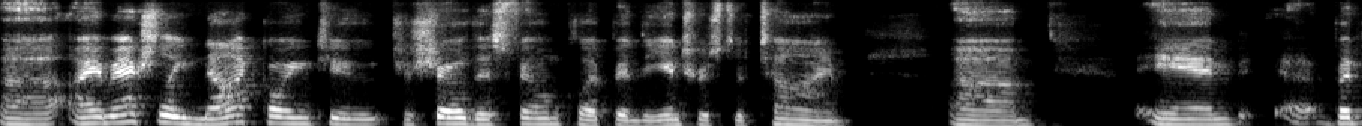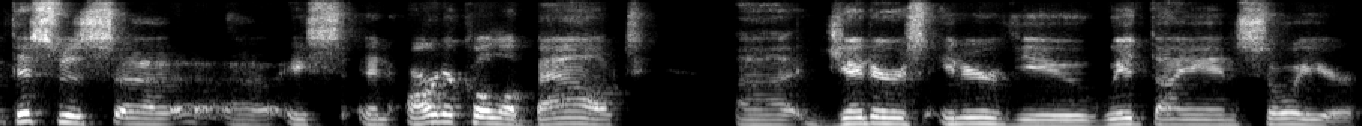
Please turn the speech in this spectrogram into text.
uh, I am actually not going to, to show this film clip in the interest of time. Um, and uh, but this was uh, uh, a, an article about Jenner's interview with Diane Sawyer,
